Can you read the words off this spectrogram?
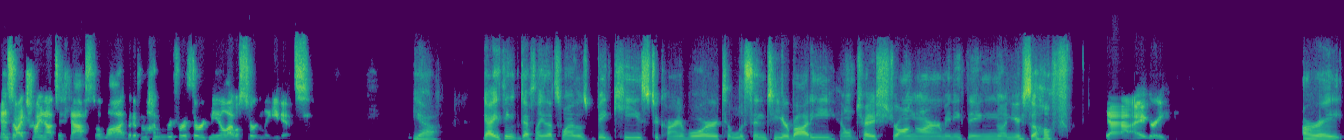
And so I try not to fast a lot. But if I'm hungry for a third meal, I will certainly eat it. Yeah. Yeah, I think definitely that's one of those big keys to carnivore to listen to your body. Don't try to strong arm anything on yourself. Yeah, I agree. All right.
